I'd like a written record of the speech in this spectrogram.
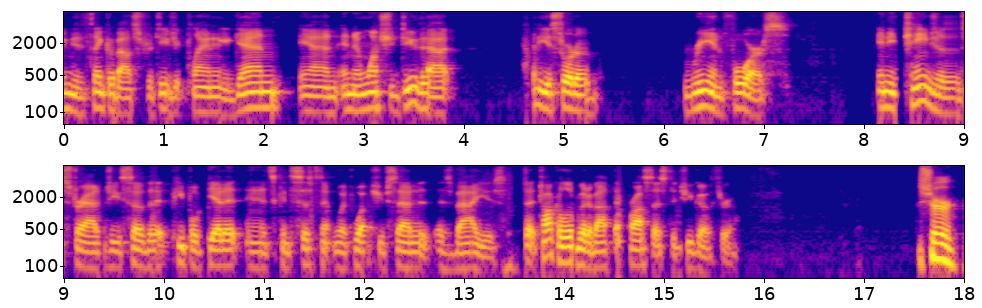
we need to think about strategic planning again. And and then once you do that how do you sort of reinforce any changes in strategy so that people get it and it's consistent with what you've said as values? So talk a little bit about that process that you go through. Sure.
